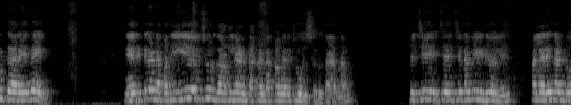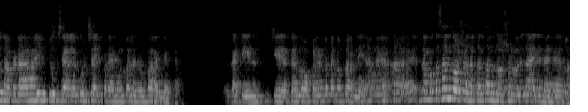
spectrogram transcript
കൂട്ടുകാരേന്നേ നേരിട്ട് കണ്ടപ്പോ അത് ഈ ഒരു ചുരിദാറിലാണ് കേട്ടോ കണ്ടപ്പോ അങ്ങനെ ചോദിച്ചത്. കാരണം ചേച്ചി ചേച്ചിയുടെ വീഡിയോയിൽ പലരും കണ്ടു. നമ്മുടെ യൂട്യൂബ് ചാനലിനെ കുറിച്ച് അഭിപ്രായങ്ങൾ പലരും പറഞ്ഞിട്ട. കട്ട് ചെയ്ത് സ്റ്റിച്ച് ചെയ്തൊക്കെ നോക്കണുണ്ടെന്നൊക്കെ പറഞ്ഞ് അങ്ങനെ നമുക്ക് സന്തോഷം. അതൊക്കെ സന്തോഷമുള്ള ഒരു കാര്യം തന്നെയുള്ള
